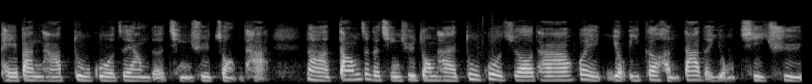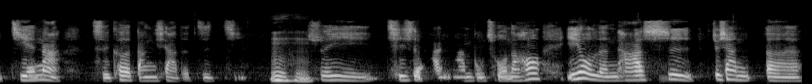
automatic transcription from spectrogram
陪伴他度过这样的情绪状态。那当这个情绪状态度过之后，他会有一个很大的勇气去接纳此刻当下的自己。嗯哼，所以其实还蛮不错。然后也有人他是就像呃，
